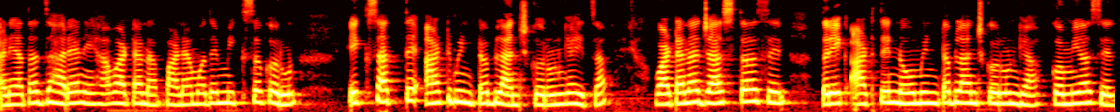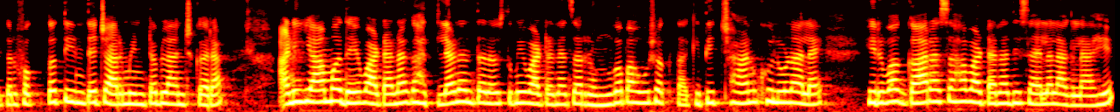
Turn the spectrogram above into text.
आणि आता झाऱ्याने हा वाटाणा पाण्यामध्ये मिक्स करून एक सात ते आठ मिनटं ब्लांच करून घ्यायचा. वाटाणा जास्त असेल तर एक आठ ते नऊ मिनटं ब्लांच करून घ्या. कमी असेल तर फक्त तीन ते चार मिनटं ब्लांच करा. आणि यामध्ये वाटाणा घातल्यानंतरच तुम्ही वाटाण्याचा रंग पाहू शकता. किती छान खुलून आला आहे हिरवा गार असा हा वाटाणा दिसायला लागला आहे.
